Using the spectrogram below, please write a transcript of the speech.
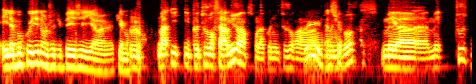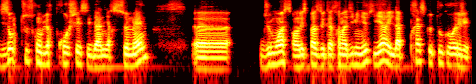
et il a beaucoup aidé dans le jeu du PSG hier, euh, Clément. Mm. Bah, il, peut toujours faire mieux, hein, parce qu'on l'a connu toujours à un haut niveau. Mais, euh, mais tout, disons tout ce qu'on lui reprochait ces dernières semaines, euh, du moins en l'espace de 90 minutes, hier, il a presque tout corrigé.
